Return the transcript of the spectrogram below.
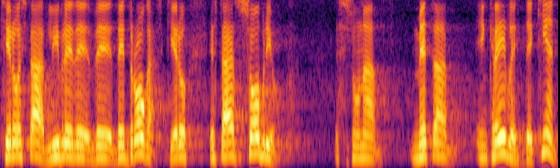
quiero estar libre de, de drogas, quiero estar sobrio. Esa es una meta increíble. ¿De quién?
